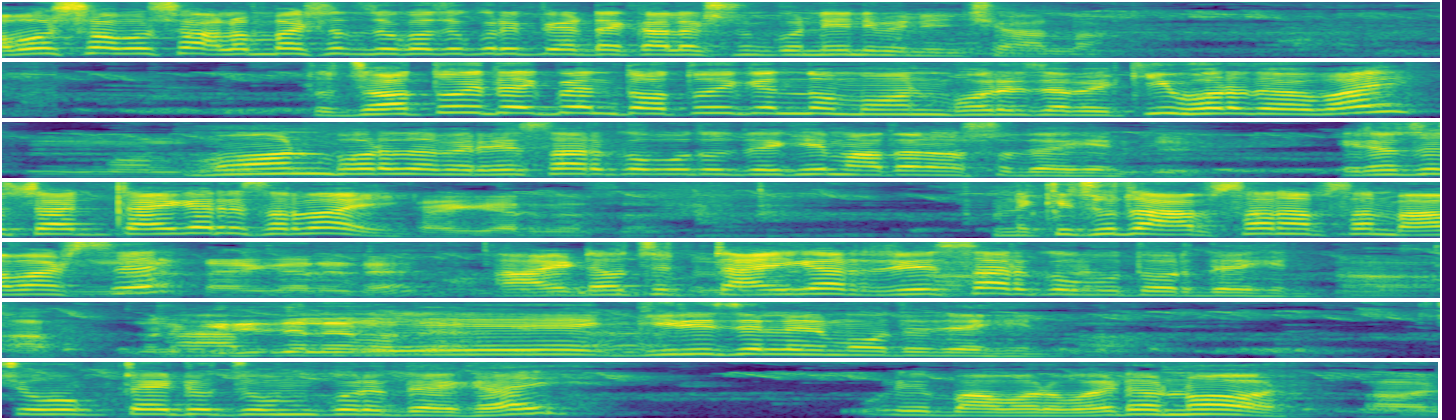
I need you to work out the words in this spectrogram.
অবশ্যই অবশ্যই আলম ভাইয়ের সাথে যোগাযোগ করে পেয়ারটা কালেকশন করে নিয়ে নেবেন ইনশাআল্লাহ। তো যতই দেখবেন ততই কিন্তু মন ভরে যাবে। কি ভরে যাবে ভাই? মন ভরে যাবে। রেসার কবুতর দেখি মাথা নষ্ট দেখেন। এটা হচ্ছে টাইগার রেসার ভাই? Tiger racer. মানে কিছুটা আফসান আফসান ভাব আসছে। আর এটা হচ্ছে টাইগার রেসার। কবুতর দেখেন। হ্যাঁ মানে গিরিজেলের মধ্যে মধ্যে দেখেন। হ্যাঁ। চোখটা একটু জম করে দেখায় ওরে বাবার বাবা, এটা নর। হ্যাঁ,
